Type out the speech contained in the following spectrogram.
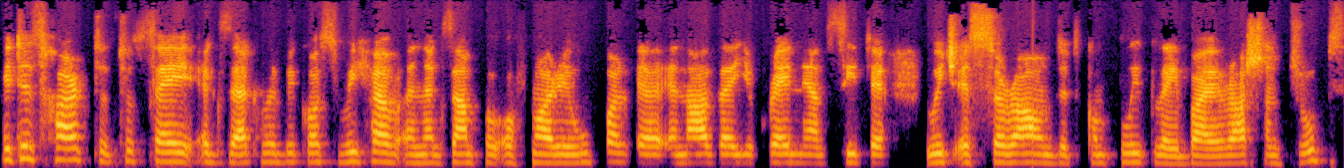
It is hard to, to say exactly because we have an example of Mariupol, uh, another Ukrainian city, which is surrounded completely by Russian troops.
